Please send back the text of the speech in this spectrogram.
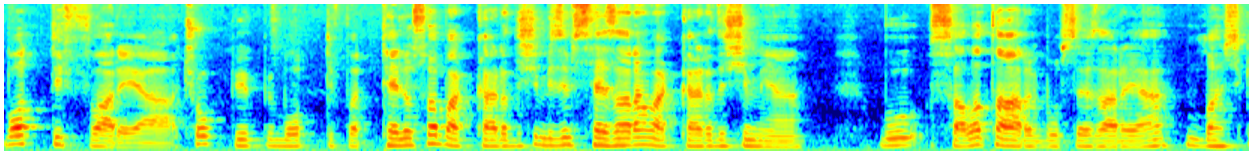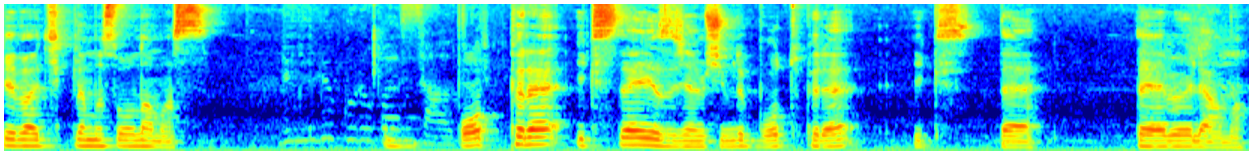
Bot diff var ya. Çok büyük bir bot diff var. Telos'a bak kardeşim. Bizim Sezar'a bak kardeşim ya. Bu salat harbi bu Sezar ya. Başka bir açıklaması olamaz. Bot pre XD yazacağım şimdi. Bot pre XD. D böyle ama.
